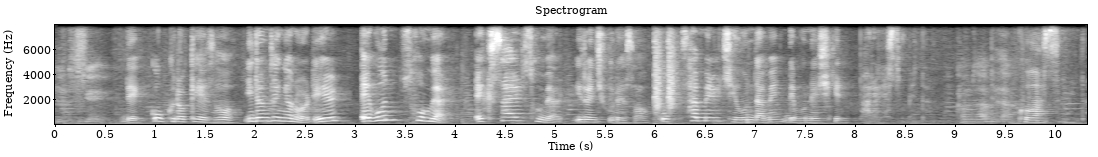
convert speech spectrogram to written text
이 두 개. 네, 꼭 그렇게 해서 이름 생년월일, 애군 소멸, 액살 소멸 이런 식으로 해서 꼭 3일 재운 다음에 내보내시길 바라겠습니다. 감사합니다. 고맙습니다.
